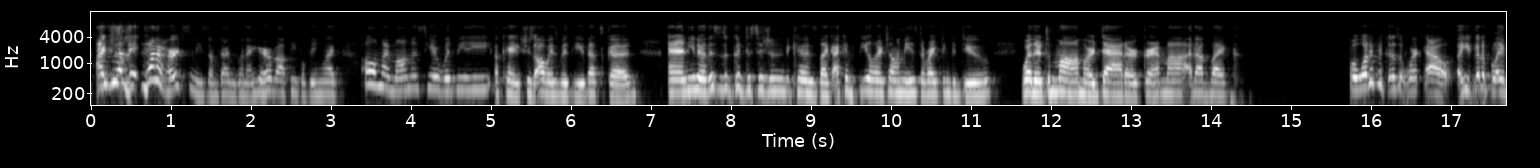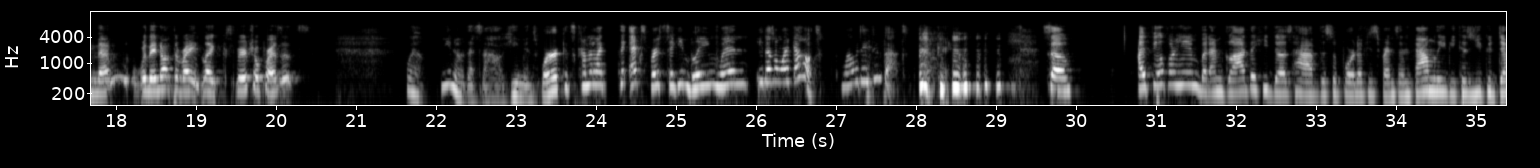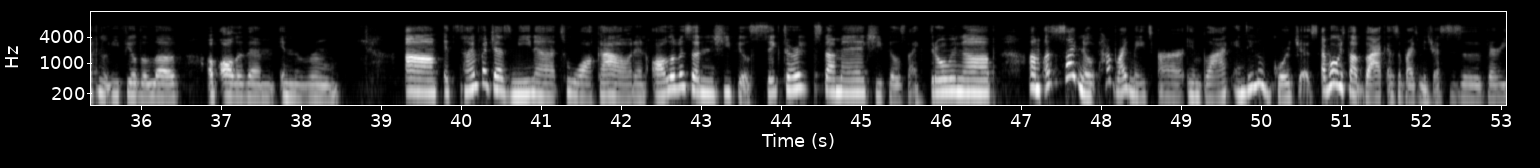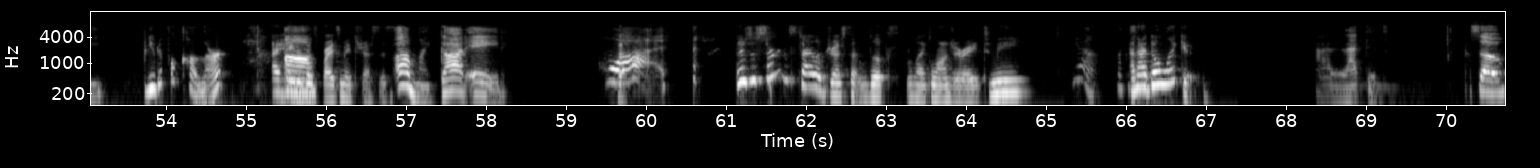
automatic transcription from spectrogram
I just it kind of hurts me sometimes when I hear about people being like, "Oh, my mom is here with me." Okay, she's always with you. That's good. And you know, this is a good decision because like I can feel her telling me it's the right thing to do, whether it's a mom or a dad or a grandma, and I'm like, "But what if it doesn't work out? Are you going to blame them? Were they not the right like spiritual presence?" Well, you know that's not how humans work. It's kind of like the experts taking blame when it doesn't work out. Why would they do that? Okay. so I feel for him, but I'm glad that he does have the support of his friends and family because you could definitely feel the love of all of them in the room. Um, it's time for Jasmina to walk out, and all of a sudden she feels sick to her stomach. She feels like throwing up. Um, as a side note, her bridesmaids are in black and they look gorgeous. I've always thought black as a bridesmaid dress is a very beautiful color. I hated Um, those bridesmaids dresses. Oh my god, Aid. Why? There's a certain style of dress that looks like lingerie to me, Yeah. Like and I don't like it. I liked it. So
